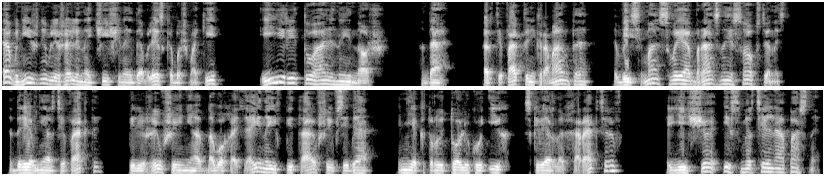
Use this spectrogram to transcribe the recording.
а в нижнем лежали начищенные до блеска башмаки и ритуальный нож. Да, артефакты некроманта – весьма своеобразная собственность. Древние артефакты, пережившие ни одного хозяина и впитавшие в себя некоторую толику их скверных характеров, еще и смертельно опасны.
